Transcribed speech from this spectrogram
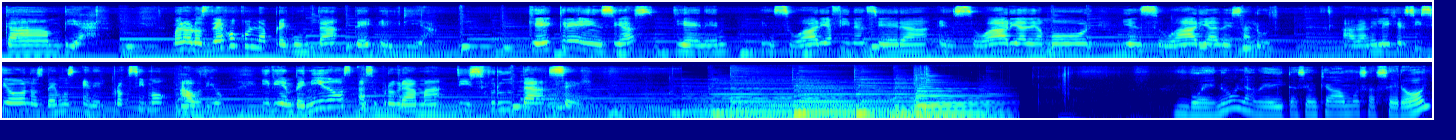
Cambiar. Bueno, los dejo con la pregunta del día qué creencias tienen en su área financiera, en su área de amor y en su área de salud. Hagan el ejercicio, nos vemos en el próximo audio y bienvenidos a su programa Disfruta Ser. Bueno, la meditación que vamos a hacer hoy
